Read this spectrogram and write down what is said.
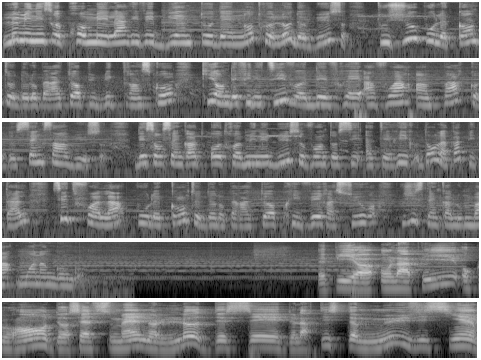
Le ministre promet l'arrivée bientôt d'un autre lot de bus, toujours pour le compte de l'opérateur public Transco, qui en définitive devrait avoir un parc de 500 bus. 250 autres minibus vont aussi atterrir dans la capitale, cette fois-là pour le compte d'un opérateur privé, rassure Justin Kalumba Mwanangongo. Et puis, euh, on l'a appris au courant de cette semaine, le décès de l'artiste musicien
